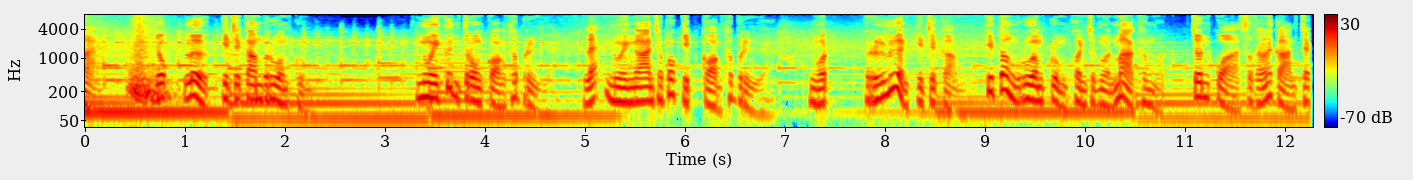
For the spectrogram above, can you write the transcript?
8. ยกเลิกกิจกรรมรวมกลุ่ม หน่วยขึ้นตรงกองทัพเรือ และหน่วยงานเฉพาะกิจกองทัพเรือ งดหรือเลื่อนกิจกรรมที่ต้องรวมกลุ่มคนจำนวนมากทั้งหมด จนกว่าสถานการณ์จะ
